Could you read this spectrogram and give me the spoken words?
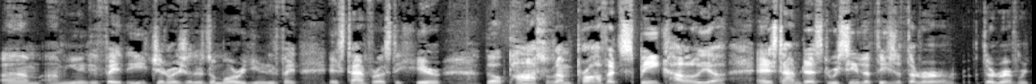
um, um, unity faith. Each generation there's a more unity of faith. It's time for us to hear the apostles and prophets speak, hallelujah. And it's time for us to receive the thesis of third, third reference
